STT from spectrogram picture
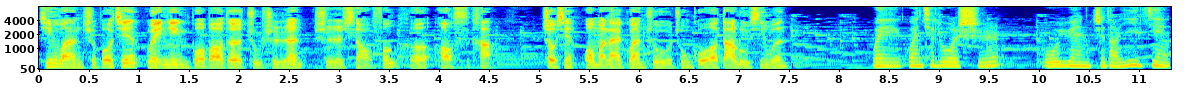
今晚直播间为您播报的主持人是小峰和奥斯卡。首先，我们来关注中国大陆新闻。为贯切落实，国务院指导意见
